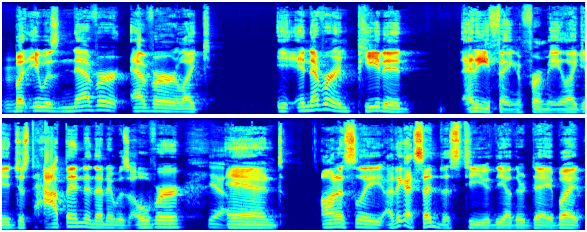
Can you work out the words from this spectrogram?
But it was never ever like it, it never impeded anything for me. Like it just happened and then it was over. yeah, And honestly, I think I said this to you the other day, but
